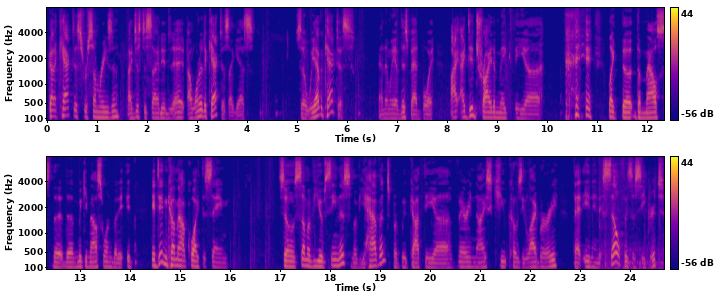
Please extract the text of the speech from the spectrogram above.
Got a cactus for some reason. I just decided eh, I wanted a cactus, I guess. So we have a cactus, and then we have this bad boy. I, I did try to make the uh, like the the mouse, the the Mickey Mouse one, but it, it it didn't come out quite the same. So some of you have seen this, some of you haven't, but we've got the uh, very nice, cute, cozy library that in, in itself is a secret,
